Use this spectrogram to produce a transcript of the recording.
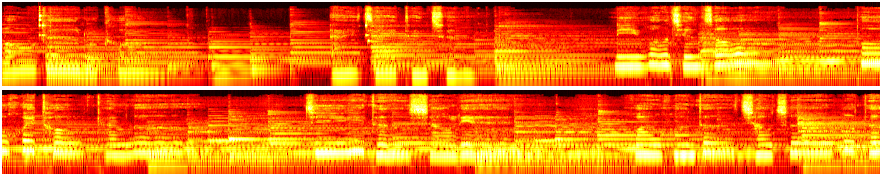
某个路口，爱在等着你往前走，不回头。看了记忆的笑脸，缓缓地敲着我的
